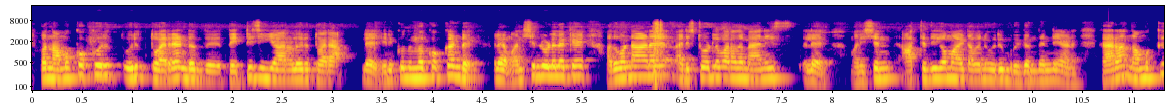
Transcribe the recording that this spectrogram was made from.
ഇപ്പൊ നമുക്കൊക്കെ ഒരു ഒരു ത്വര ഉണ്ട് എന്ത്? തെറ്റ് ചെയ്യാനുള്ള ഒരു ത്വര അല്ലെ എനിക്കും നിങ്ങൾക്കൊക്കെ ഉണ്ട് അല്ലെ മനുഷ്യന്റെ ഉള്ളിലൊക്കെ അതുകൊണ്ടാണ് അരിസ്റ്റോട്ടിൽ പറഞ്ഞത് മാനീസ് അല്ലെ മനുഷ്യൻ ആത്യന്തികമായിട്ട് അവൻ ഒരു മൃഗം തന്നെയാണ്. കാരണം നമുക്ക്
